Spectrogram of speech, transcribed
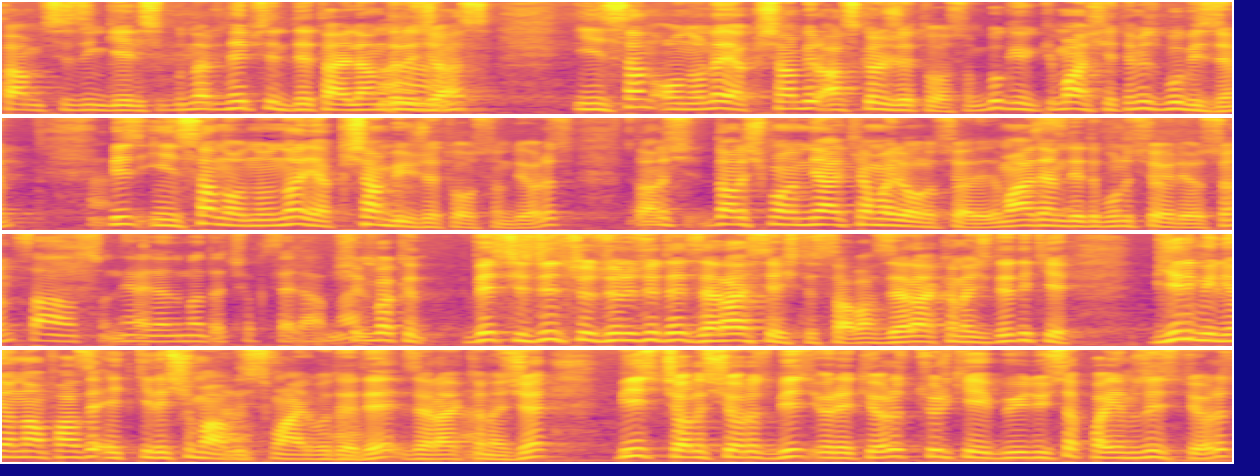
tam sizin gelişi bunların hepsini detaylandıracağız. İnsan onuruna yakışan bir asgari ücret olsun. Bugünkü manşetimiz bu bizim. Biz insan onuruna yakışan bir ücret olsun diyoruz. Danış, danışmanım Nihal Kemaloğlu söyledi. Madem dedi bunu söylüyorsun. Sağ olsun Nihal Hanım'a da çok selamlar. Şimdi bakın ve sizin sözünüzü de Zeray seçti sabah. Zeray Kınacı dedi ki 1 milyondan fazla etkileşim aldı İsmail bu dedi Zeray Kınacı. Biz çalışıyoruz, biz üretiyoruz. Türkiye büyüdüyse payımızı istiyoruz.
